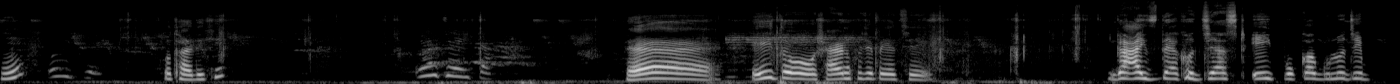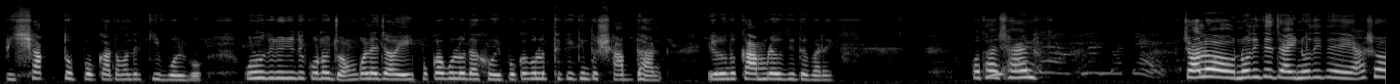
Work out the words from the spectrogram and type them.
হুম? কোথায় দেখি? হ্যাঁ এই তো, সায়ন খুঁজে পেয়েছে। গাইজ দেখো জাস্ট এই পোকাগুলো যে বিষাক্ত পোকা, তোমাদের কি বলব? কোনো দিনও যদি কোনো জঙ্গলে যাও, এই পোকাগুলো দেখো, এই পোকাগুলোর থেকে কিন্তু সাবধান। এগুলো কিন্তু কামড়েও দিতে পারে। কোথায় সায়ন চলো, নদীতে যাই, নদীতে, আসো।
